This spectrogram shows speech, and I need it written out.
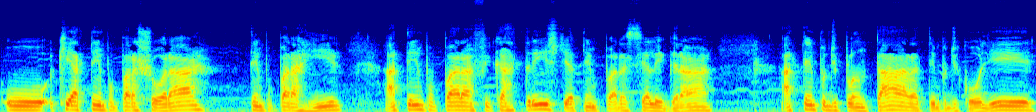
o, que há tempo para chorar, tempo para rir, há tempo para ficar triste, há tempo para se alegrar, há tempo de plantar, há tempo de colher,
